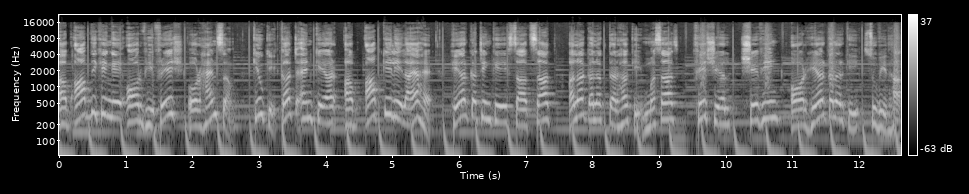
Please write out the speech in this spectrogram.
अब आप दिखेंगे और भी फ्रेश और हैंडसम क्योंकि कट एंड केयर अब आपके लिए लाया है हेयर कटिंग के साथ साथ अलग अलग तरह की मसाज फेशियल शेविंग और हेयर कलर की सुविधा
